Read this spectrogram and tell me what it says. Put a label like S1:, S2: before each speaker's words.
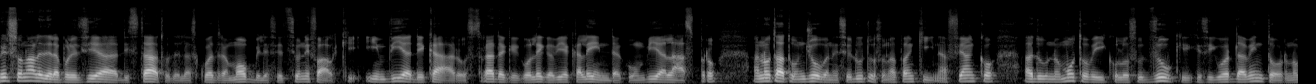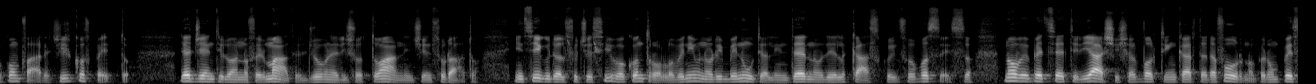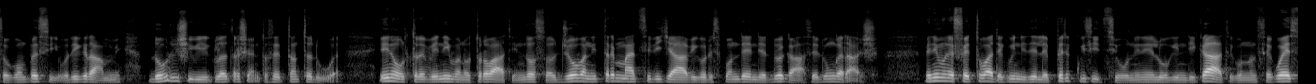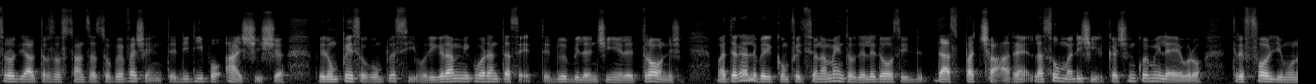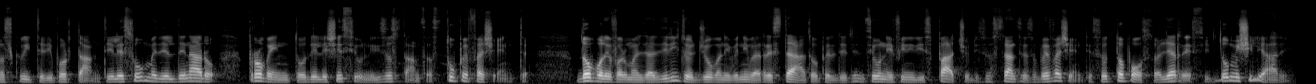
S1: Personale della Polizia di Stato della squadra mobile sezione Falchi in via De Caro, strada che collega via Calenda con via Laspro, ha notato un giovane seduto su una panchina a fianco ad un motoveicolo Suzuki che si guardava intorno con fare circospetto. Gli agenti lo hanno fermato, il giovane ha 18 anni, incensurato. In seguito al successivo controllo venivano rinvenuti all'interno del casco in suo possesso nove pezzetti di hashish avvolti in carta da forno per un peso complessivo di grammi 12,372. Inoltre venivano trovati indosso al giovane tre mazzi di chiavi corrispondenti a due case ed un garage. Venivano effettuate quindi delle perquisizioni nei luoghi indicati con un sequestro di altra sostanza stupefacente di tipo hashish per un peso complessivo di grammi 47, due bilancini elettronici, materiale per il confezionamento delle dosi da spacciare, la somma di circa 5.000 euro, tre fogli monoscritti riportanti e le somme del denaro provento delle cessioni di sostanza stupefacente. Dopo le formalità di rito il giovane veniva arrestato per detenzione ai fini di spaccio di sostanze stupefacenti e sottoposto agli arresti domiciliari.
